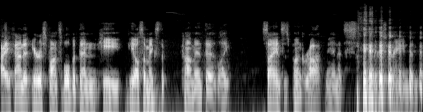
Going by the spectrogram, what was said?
I found it irresponsible, but then he he also makes the comment that like science is punk rock, man. It's strained, and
